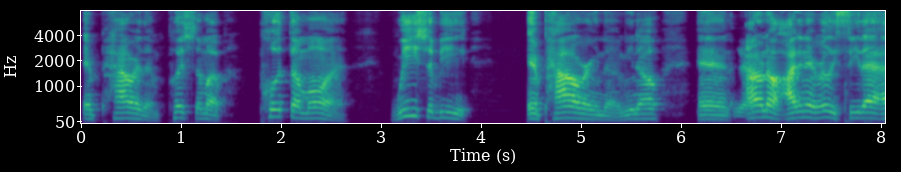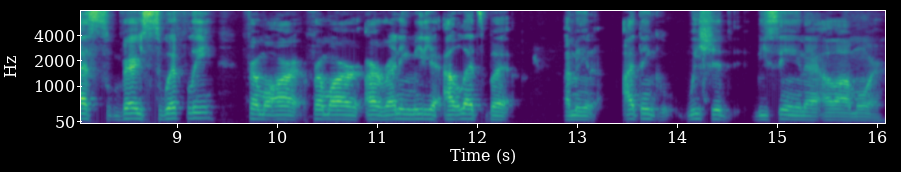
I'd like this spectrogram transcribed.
empower them, push them up, put them on. We should be empowering them, you know. And yeah. I don't know, I didn't really see that as very swiftly from our from our our running media outlets, but I mean, I think we should be seeing that a lot more.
